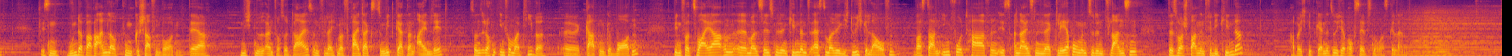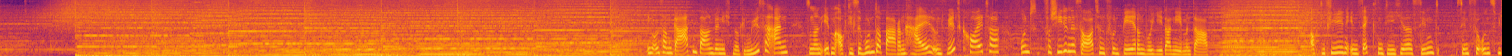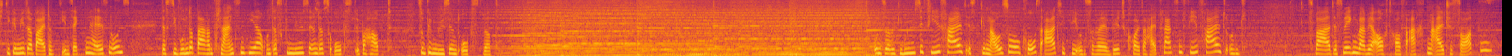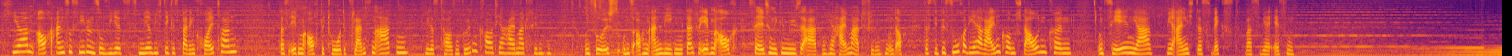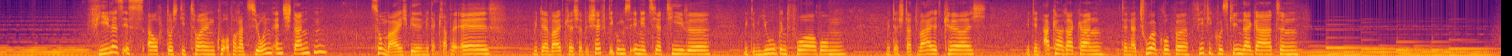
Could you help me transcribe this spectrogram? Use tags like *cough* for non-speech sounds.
ist ein wunderbarer Anlaufpunkt geschaffen worden, der nicht nur einfach so da ist und vielleicht mal freitags zum Mitgärtnern einlädt, sondern ist auch ein informativer äh, Garten geworden. Ich bin vor zwei Jahren äh, mal selbst mit den Kindern das erste Mal wirklich durchgelaufen, was da an Infotafeln ist, an einzelnen Erklärungen zu den Pflanzen. Das war spannend für die Kinder, aber ich gebe gerne zu, ich habe auch selbst noch was gelernt. In unserem Garten bauen wir nicht nur Gemüse an, sondern eben auch diese wunderbaren Heil- und Wildkräuter und verschiedene Sorten von Beeren, wo jeder nehmen darf. Auch die vielen Insekten, die hier sind, sind für uns wichtige Mitarbeiter. Die Insekten helfen uns, dass die wunderbaren Pflanzen hier und das Gemüse und das Obst überhaupt zu Gemüse und Obst wird. Unsere Gemüsevielfalt ist genauso großartig wie unsere Wildkräuter-Heilpflanzenvielfalt und zwar deswegen, weil wir auch darauf achten, alte Sorten hier auch anzusiedeln, so wie jetzt mir wichtig ist bei den Kräutern, dass eben auch bedrohte Pflanzenarten wie das Tausendgüldenkraut hier Heimat finden. Und so ist uns auch ein Anliegen, dass eben auch seltene Gemüsearten hier Heimat finden und auch, dass die Besucher, die hereinkommen, staunen können und sehen, ja, wie eigentlich das wächst, was wir essen. Vieles ist auch durch die tollen Kooperationen entstanden, zum Beispiel mit der Klappe 11, mit der Waldkircher Beschäftigungsinitiative, mit dem Jugendforum, mit der Stadt Waldkirch, mit den Ackerrackern, der Naturgruppe, Pfiffikus Kindergarten.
